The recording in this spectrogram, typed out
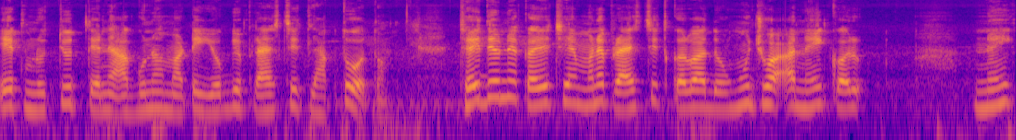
એક મૃત્યુ તેને આ ગુના માટે યોગ્ય પ્રાયશ્ચિત લાગતો હતો. જયદેવને કહે છે, મને પ્રાયશ્ચિત કરવા દો. હું જો આ નહીં કરું, નહીં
